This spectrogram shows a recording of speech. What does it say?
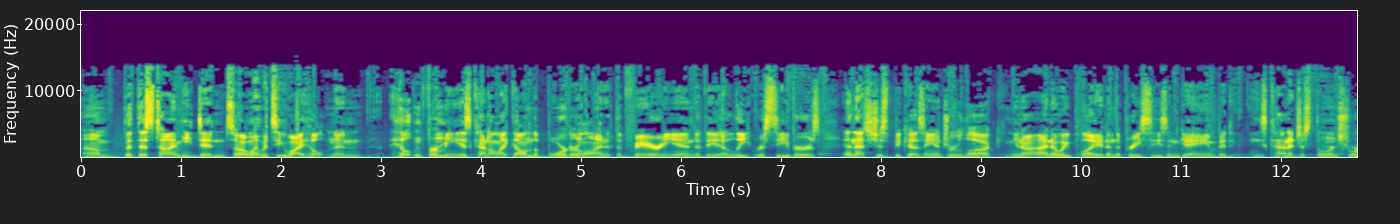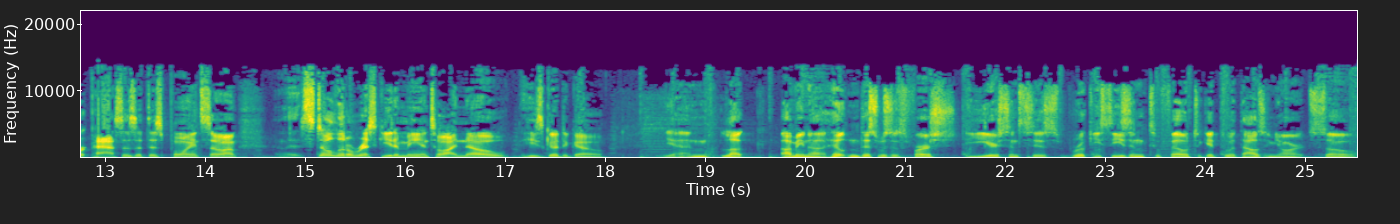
Um, but this time he didn't. So I went with T.Y. Hilton. And Hilton for me is kind of like on the borderline at the very end of the elite receivers. And that's just because Andrew Luck, you know, I know he played in the preseason game, but he's kind of just throwing short passes at this point. So um, it's still a little risky to me until I know he's good to go. Yeah, and Luck. I mean, uh, Hilton. This was his first year since his rookie season to fail to get to a thousand yards. So,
